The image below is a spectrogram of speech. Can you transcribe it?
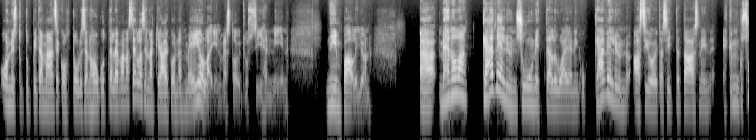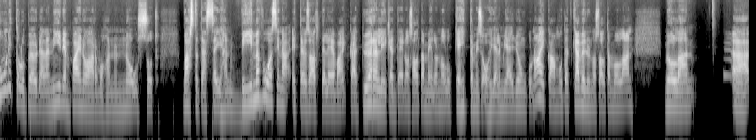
onnistuttu pitämään se kohtuullisen houkuttelevana sellaisinakin aikoina, että me ei olla investoitu siihen niin, niin paljon. Mehän ollaan kävelyn suunnittelua ja niin kuin kävelyn asioita sitten taas, niin ehkä niin kuin suunnittelupöydällä niiden painoarvohan on noussut vasta tässä ihan viime vuosina, että jos ajattelee vaikka, että pyöräliikenteen osalta meillä on ollut kehittämisohjelmia jonkun aikaa, mutta että kävelyn osalta me ollaan, me ollaan äh,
